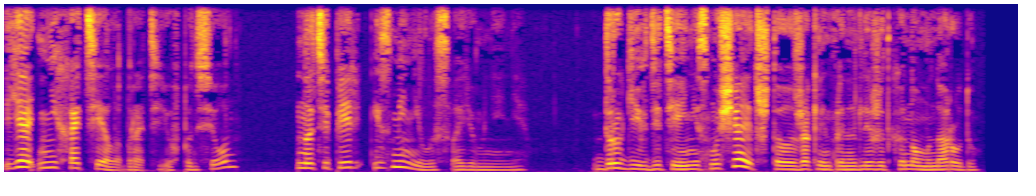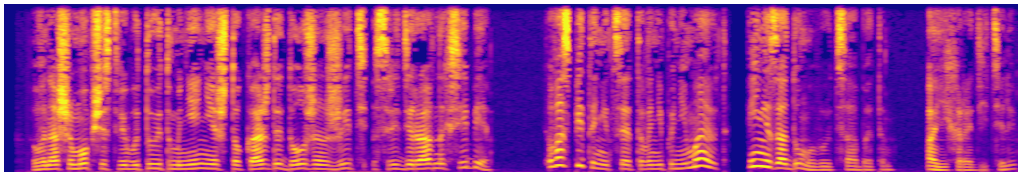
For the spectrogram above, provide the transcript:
Я не хотела брать ее в пансион, но теперь изменила свое мнение. Других детей не смущает, что Жаклин принадлежит к иному народу. В нашем обществе бытует мнение, что каждый должен жить среди равных себе. Воспитанницы этого не понимают и не задумываются об этом. А их родители?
